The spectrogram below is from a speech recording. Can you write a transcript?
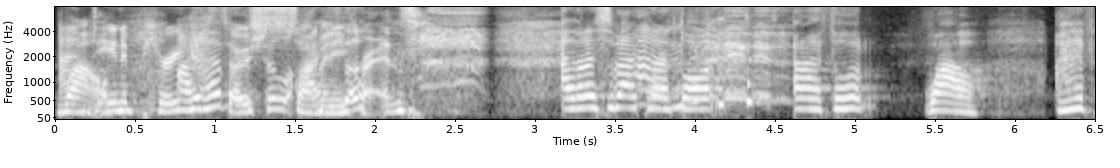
Wow. And in a period I of social so many friends. and then I sat back and I thought, and I thought, wow, I have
